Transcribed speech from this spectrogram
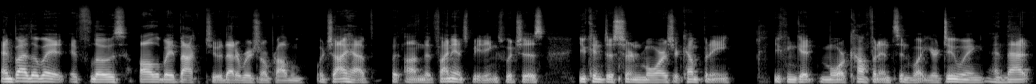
And by the way, it, flows all the way back to that original problem, which I have on the finance meetings, which is you can discern more as your company. You can get more confidence in what you're doing. And that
